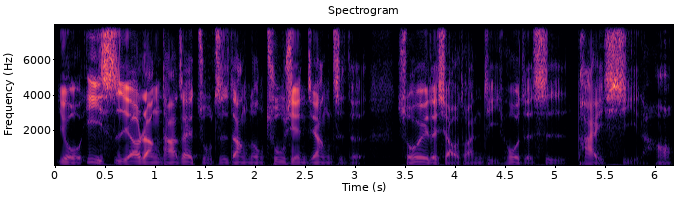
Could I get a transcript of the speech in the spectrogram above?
有意识要让他在组织当中出现这样子的所谓的小团体或者是派系了哦。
